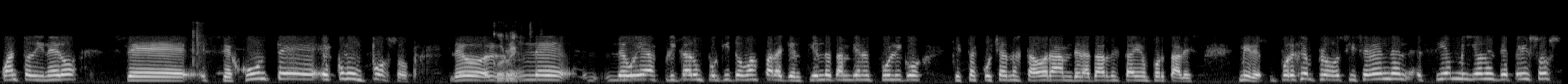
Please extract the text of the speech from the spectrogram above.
cuánto dinero se, se junte, es como un pozo. Le, le, le voy a explicar un poquito más para que entienda también el público que está escuchando hasta ahora de la tarde Estadio en Portales. Mire, por ejemplo, si se venden 100 millones de pesos,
